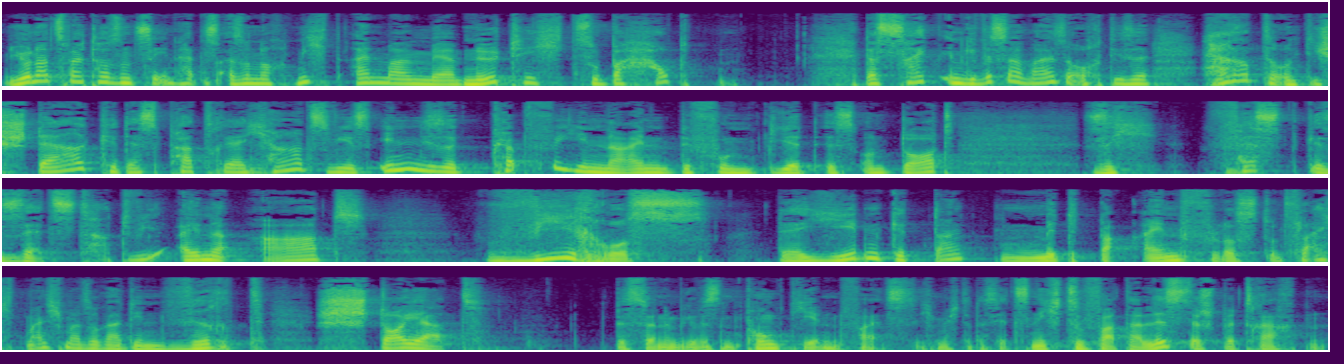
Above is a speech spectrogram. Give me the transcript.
Jona 2010 hat es also noch nicht einmal mehr nötig zu behaupten. Das zeigt in gewisser Weise auch diese Härte und die Stärke des Patriarchats, wie es in diese Köpfe hinein diffundiert ist und dort sich festgesetzt hat, wie eine Art Virus, der jeden Gedanken mit beeinflusst und vielleicht manchmal sogar den Wirt steuert. Bis zu einem gewissen Punkt jedenfalls. Ich möchte das jetzt nicht zu fatalistisch betrachten.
